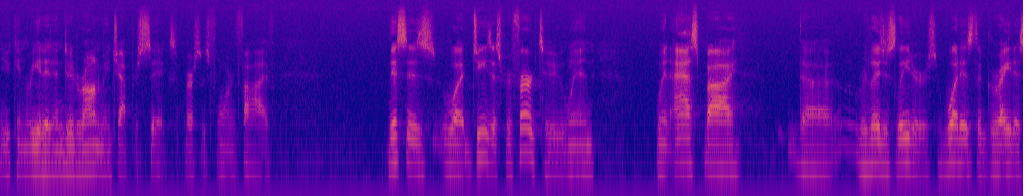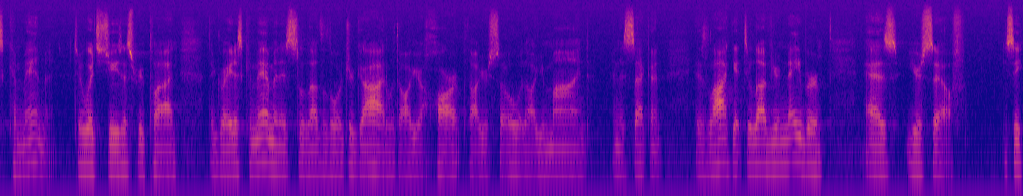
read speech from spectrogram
You can read it in Deuteronomy chapter 6, verses 4 and 5. This is what Jesus referred to when, when asked by the religious leaders, What is the greatest commandment? To which Jesus replied, The greatest commandment is to love the Lord your God with all your heart, with all your soul, with all your mind. And the second is like it, to love your neighbor as yourself. You see,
